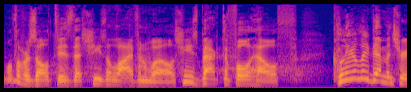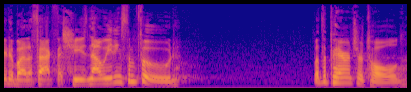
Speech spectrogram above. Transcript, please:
Well, the result is that she's alive and well. She's back to full health, clearly demonstrated by the fact that she's now eating some food. But the parents are told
